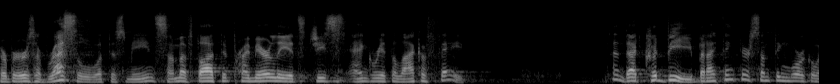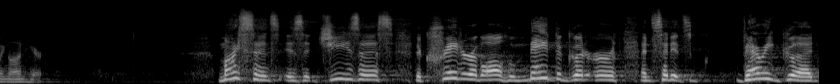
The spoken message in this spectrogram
Interpreters have wrestled what this means. Some have thought that primarily it's Jesus angry at the lack of faith. And that could be, but I think there's something more going on here. My sense is that Jesus, the creator of all, who made the good earth and said it's very good,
